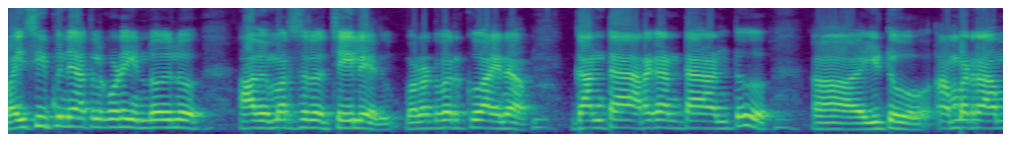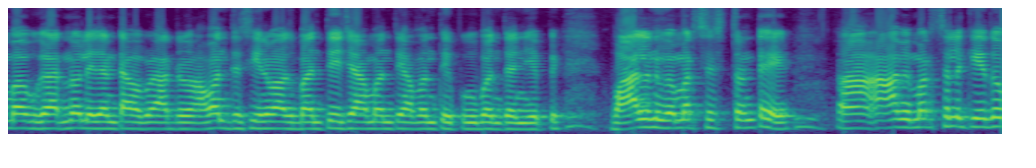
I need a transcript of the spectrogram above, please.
వైసీపీ నేతలు కూడా ఇన్ని రోజులు ఆ విమర్శలు చేయలేదు. మొన్నటి వరకు ఆయన గంధ అరగంట అంటూ ఇటు అంబటి రాంబాబు గారినో లేదంటే అటు అవంతి శ్రీనివాస్ బంతి చామంతి అవంతి పూబంతి అని చెప్పి వాళ్ళని విమర్శిస్తుంటే ఆ, విమర్శలకు ఏదో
